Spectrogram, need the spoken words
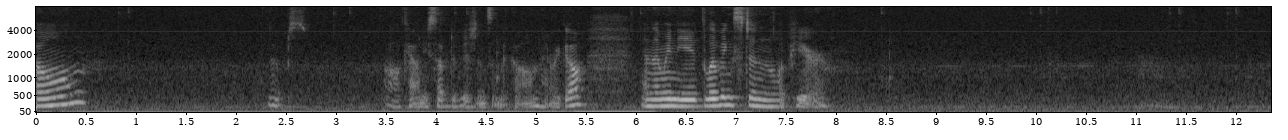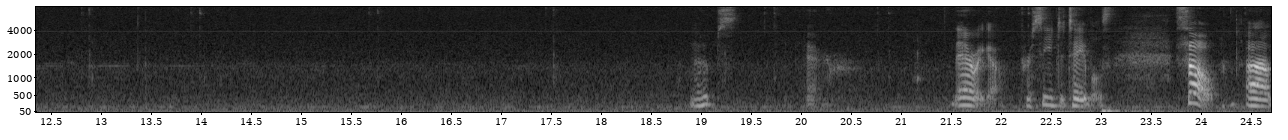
Macomb. Oops. All county subdivisions in Macomb. There we go. And then we need Livingston and Lapeer. Oops. There. There we go. Proceed to tables. So, uh,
